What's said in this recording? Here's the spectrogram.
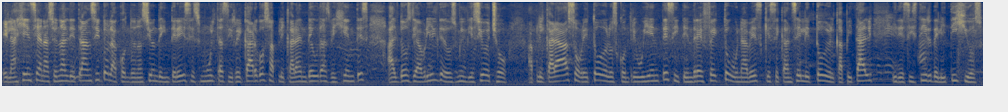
En la Agencia Nacional de Tránsito, la condonación de intereses, multas y recargos aplicará en deudas vigentes al 2 de abril de 2018. Aplicará sobre todos los contribuyentes y tendrá efecto una vez que se cancele todo el capital y desistir de litigios,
